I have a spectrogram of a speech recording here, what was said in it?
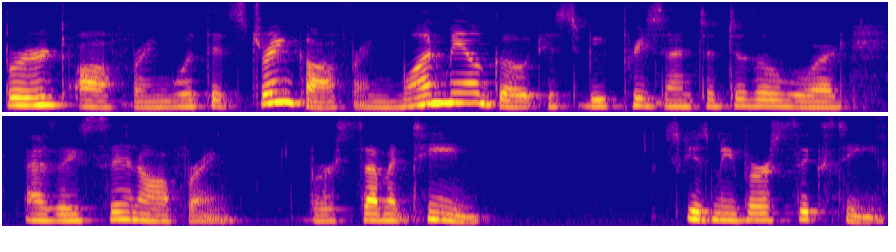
burnt offering with its drink offering, one male goat is to be presented to the Lord as a sin offering. Verse 17 excuse me, verse 16.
